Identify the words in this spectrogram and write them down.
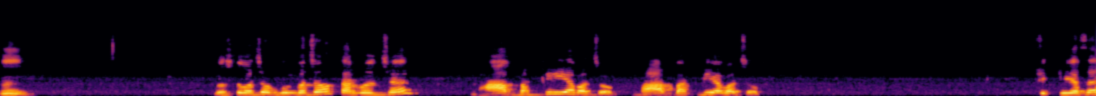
হুম। বস্তুবাচক, গুণবাচক, তারপর হচ্ছে ভাব বা ক্রিয়াবাচক। ভাব বা ক্রিয়াবাচক। ঠিক ঠিক আছে?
